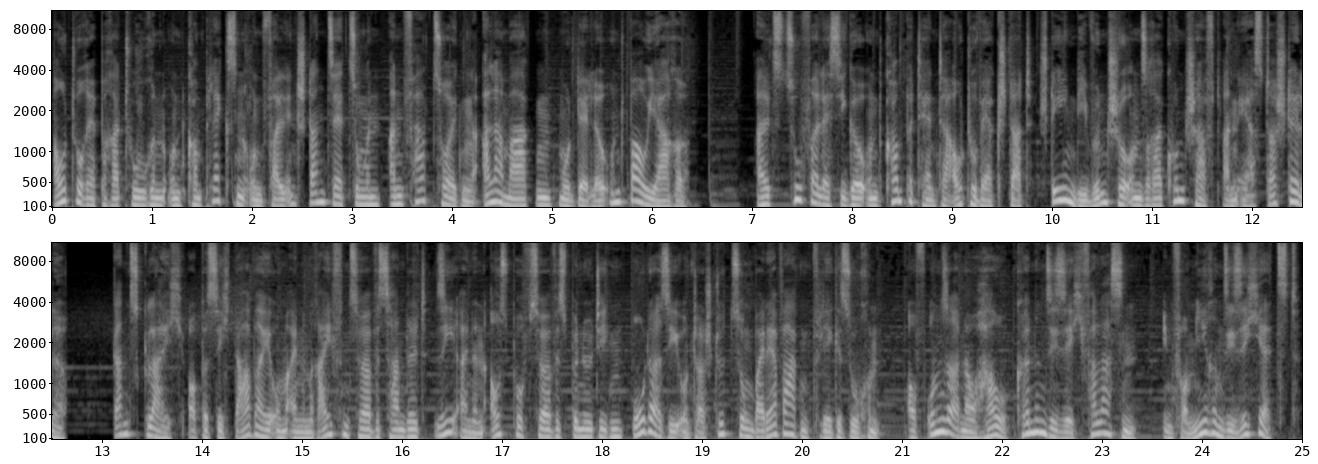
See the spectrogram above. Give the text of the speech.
Autoreparaturen und komplexen Unfallinstandsetzungen an Fahrzeugen aller Marken, Modelle und Baujahre. Als zuverlässige und kompetente Autowerkstatt stehen die Wünsche unserer Kundschaft an erster Stelle. Ganz gleich, ob es sich dabei um einen Reifenservice handelt, Sie einen Auspuffservice benötigen oder Sie Unterstützung bei der Wagenpflege suchen. Auf unser Know-how können Sie sich verlassen. Informieren Sie sich jetzt.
